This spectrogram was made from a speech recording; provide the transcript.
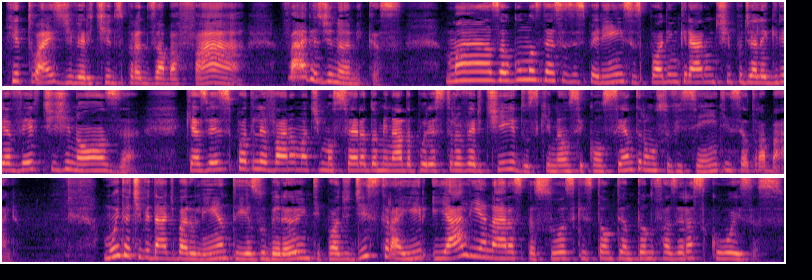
rituais divertidos para desabafar, várias dinâmicas. Mas algumas dessas experiências podem criar um tipo de alegria vertiginosa, que às vezes pode levar a uma atmosfera dominada por extrovertidos que não se concentram o suficiente em seu trabalho. Muita atividade barulhenta e exuberante pode distrair e alienar as pessoas que estão tentando fazer as coisas.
